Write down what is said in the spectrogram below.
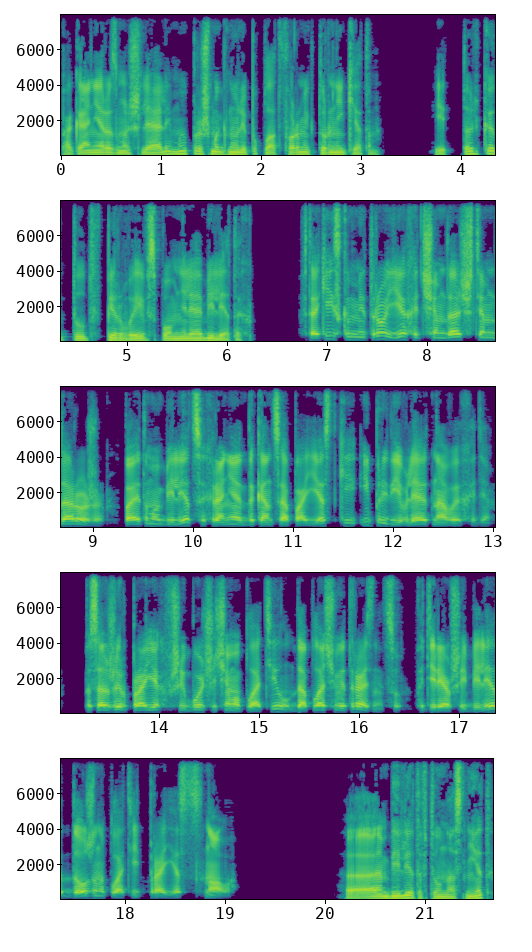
Пока они размышляли, мы прошмыгнули по платформе к турникетам. И только тут впервые вспомнили о билетах. В токийском метро ехать чем дальше, тем дороже, поэтому билет сохраняют до конца поездки и предъявляют на выходе. Пассажир, проехавший больше, чем оплатил, доплачивает разницу. Потерявший билет должен оплатить проезд снова. «А билетов-то у нас нет?»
